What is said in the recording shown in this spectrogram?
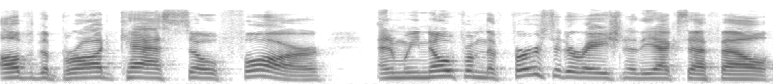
of the broadcast so far? And we know from the first iteration of the XFL,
